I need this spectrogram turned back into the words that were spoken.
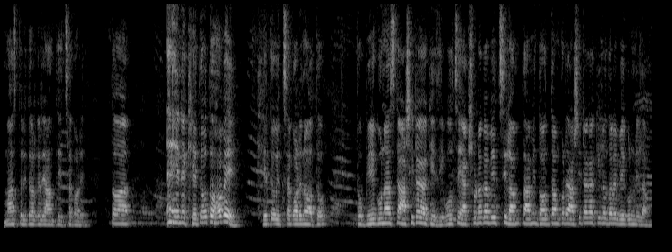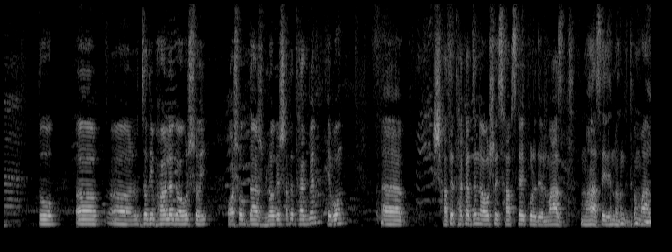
মাছ তরি তরকারি আনতে ইচ্ছা করে। তো এনে খেতেও তো হবে, খেতেও ইচ্ছা করে না অত। তো বেগুন আজকে আশি টাকা কেজি, বলছে একশো টাকা বেচছিলাম, তা আমি দরদাম করে আশি টাকা কিলো দরে বেগুন নিলাম। তো যদি ভালো লাগে অবশ্যই অশোক দাস ব্লগের সাথে থাকবেন এবং সাথে থাকার জন্য অবশ্যই সাবস্ক্রাইব করে দেবেন। মাছ মাছ এই যে নন্দিত মাছ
